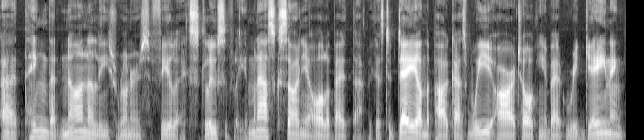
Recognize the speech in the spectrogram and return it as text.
a thing that non elite runners feel exclusively. I'm going to ask Sonia all about that because today on the podcast we are talking about regaining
